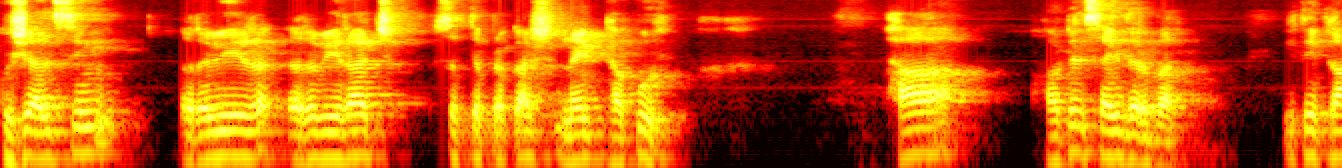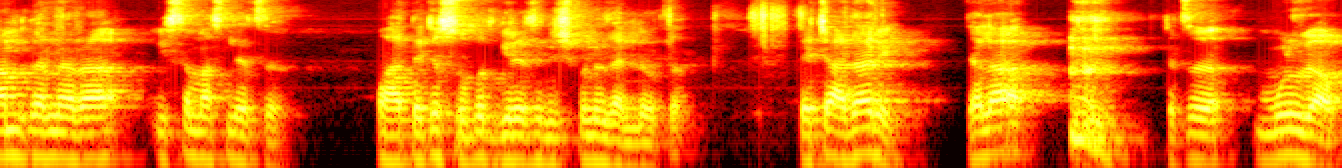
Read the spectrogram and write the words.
खुशाल सिंग रवी रविराज सत्यप्रकाश नाईक ठाकूर हा हॉटेल साई दरबार इथे काम करणारा इसम असल्याचं व त्याच्यासोबत गेल्याचं निष्पन्न झालेलं होतं. त्याच्या आधारे त्याला त्याचं मूळ गाव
